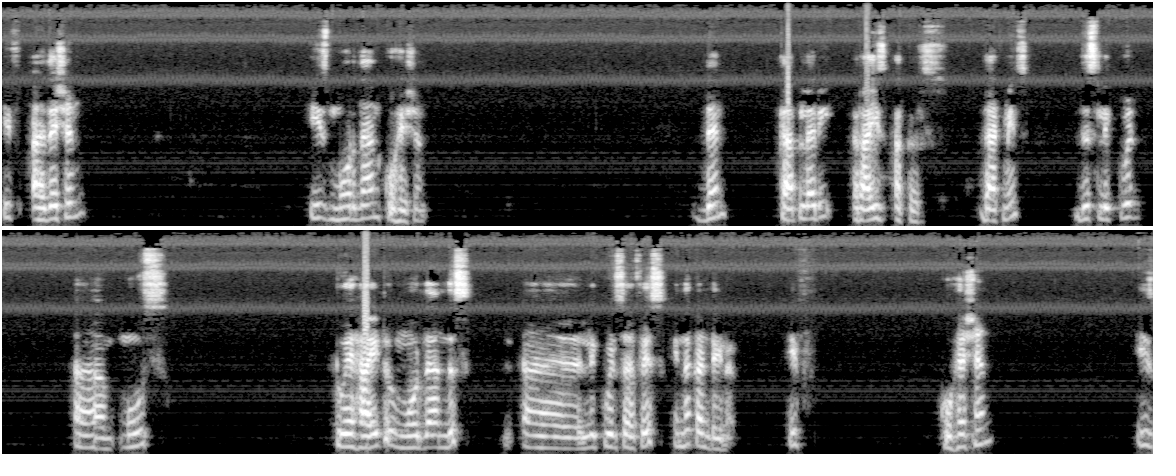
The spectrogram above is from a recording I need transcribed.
if adhesion is more than cohesion then capillary rise occurs. That means this liquid uh, moves to a height more than this uh, liquid surface in the container. If cohesion is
